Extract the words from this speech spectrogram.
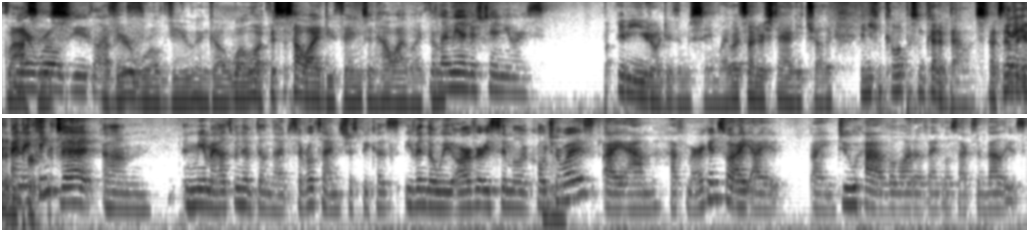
glasses worldview of your worldview and go, well, look, this is how I do things and how I like them. let me understand yours. But maybe you don't do them the same way. Let's understand each other, and you can come up with some kind of balance. Now it's never and, going I, to be and I think that um, and me and my husband have done that several times just because even though we are very similar culture wise, I am half American, so I, I I do have a lot of Anglo-Saxon values.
